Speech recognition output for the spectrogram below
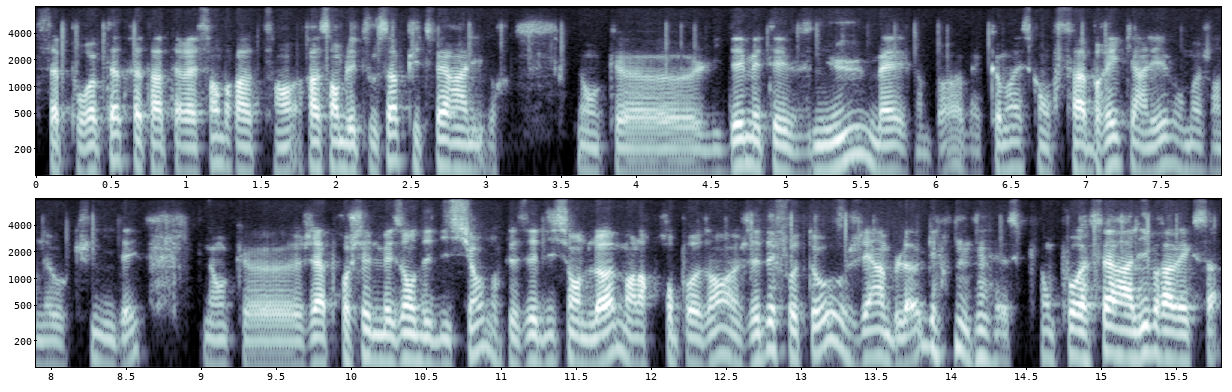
ça pourrait peut-être être intéressant de rassembler tout ça, puis de faire un livre. Donc, euh, l'idée m'était venue, mais, comment est-ce qu'on fabrique un livre? Moi, j'en ai aucune idée. Donc, euh, j'ai approché une maison d'édition, donc les éditions de l'Homme, en leur proposant j'ai des photos, j'ai un blog, est-ce qu'on pourrait faire un livre avec ça?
